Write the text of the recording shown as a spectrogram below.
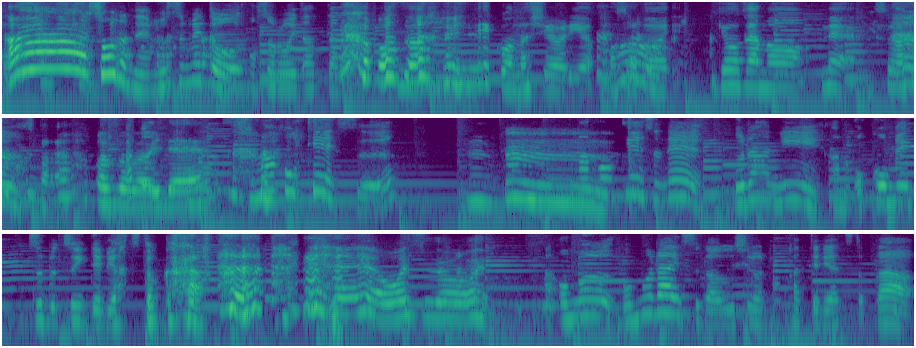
あそうだね。娘とお揃いだったら。お揃いベーコンのしおりお揃い。餃子のねスワップお揃いで。スマホケース？うんうんスマホケースで裏にあのお米粒ついてるやつとかえー、面白い。オムオムライスが後ろに乗っかってるやつとか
